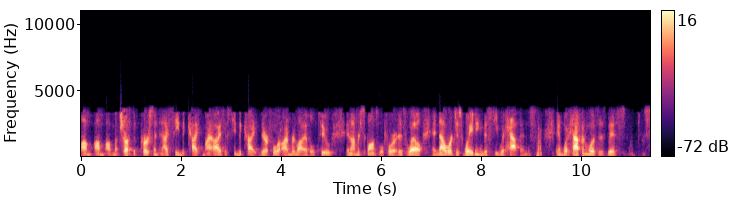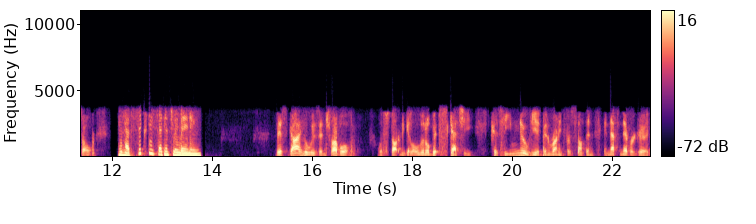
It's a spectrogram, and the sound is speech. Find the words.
I'm I'm, I'm a trusted person, and I've seen the kite. My eyes have seen the kite. Therefore, I'm reliable too, and I'm responsible for it as well. And now we're just waiting to see what happens. And what happened was is this. So you have 60 seconds remaining. This guy who was in trouble was starting to get a little bit sketchy because he knew he had been running for something, and that's never good.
